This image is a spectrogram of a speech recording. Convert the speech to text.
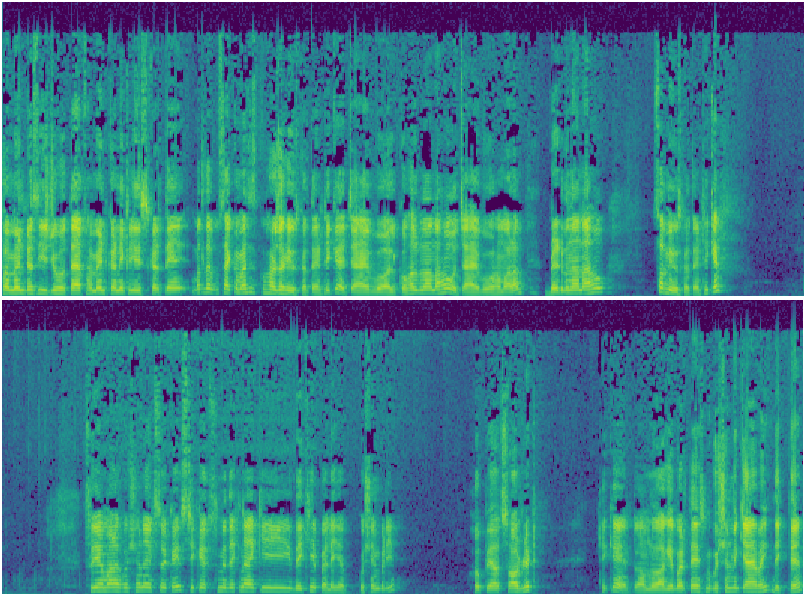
फर्मेंटस ईस्ट जो होता है फर्मेंट करने के लिए यूज़ करते हैं। मतलब सैक्रोमैसिस को हर जगह यूज़ करते हैं, ठीक है? चाहे वो अल्कोहल बनाना हो, चाहे वो हमारा ब्रेड बनाना हो, सब यूज़ करते हैं, ठीक है? सो ये हमारा क्वेश्चन है एक सौ इक्कीस, ठीक है? तो उसमें देखना है कि, देखिए पहले ये क्वेश्चन पढ़िए hope you have solve it ठीक है? तो हम लोग आगे बढ़ते हैं। इसमें क्वेश्चन में क्या है भाई? देखते हैं।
